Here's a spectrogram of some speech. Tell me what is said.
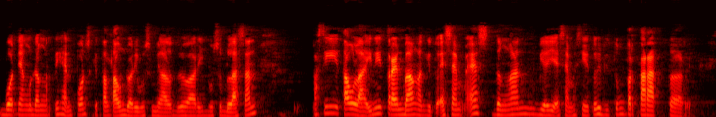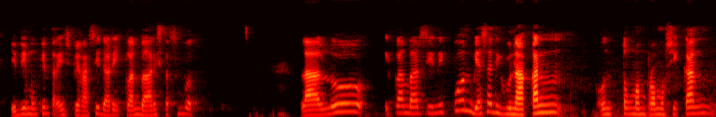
buat yang udah ngerti handphone sekitar tahun 2009 2011-an pasti tau lah ini tren banget gitu. SMS dengan biaya SMS-nya itu dihitung per karakter. Jadi mungkin terinspirasi dari iklan baris tersebut. Lalu iklan baris ini pun biasa digunakan untuk mempromosikan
